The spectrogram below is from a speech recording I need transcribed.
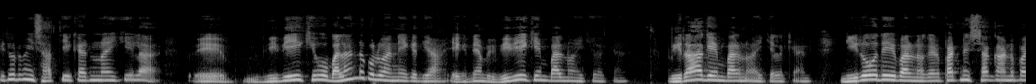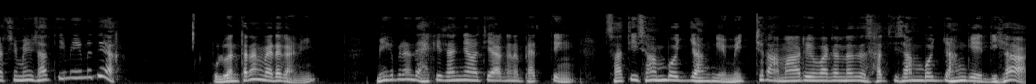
ඒකට මේ සතිය කරනවායි කියලා ඒ විවේකීව බලන්න පුළුවන් මේක දිහා. ඒකට අපි විවේකයෙන් බලනවායි කියලා කියන්නේ. විරාගයෙන් බලනවායි කියලා කියන්නේ. නිරෝධේ බලනවා කියන්නේ පට්නිස්සක් ගන්න පස්සේ මේ සතිය මේම දෙයක්. පුළුවන් තරම් වැඩ ගනි. මේක පිළිබඳ හැකි සංඥාව තියාගෙන පැත්තෙන් සති සම්බොජ්ජංගේ මෙච්චර අමාරුවේ වඩනද සති සම්බොජ්ජංගේ දිහා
